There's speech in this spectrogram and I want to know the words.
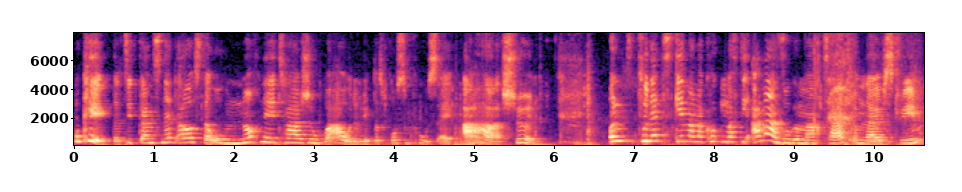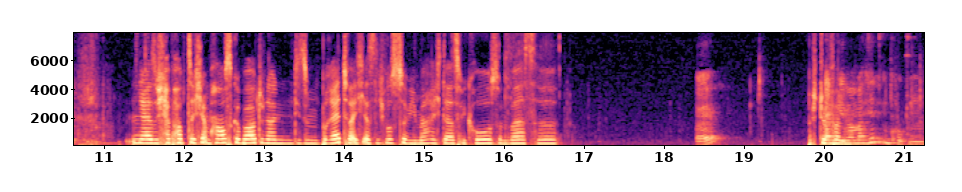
Okay, das sieht ganz nett aus. Da oben noch eine Etage. Wow, da lebt das großen Fuß, ey. Ah, schön. Und zuletzt gehen wir mal gucken, was die Anna so gemacht hat im Livestream. Ja, also ich habe hauptsächlich am Haus gebaut und an diesem Brett, weil ich erst nicht wusste, wie mache ich das, wie groß und was. äh, Okay. Bestimmt Dann gehen wir von. mal hinten gucken.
